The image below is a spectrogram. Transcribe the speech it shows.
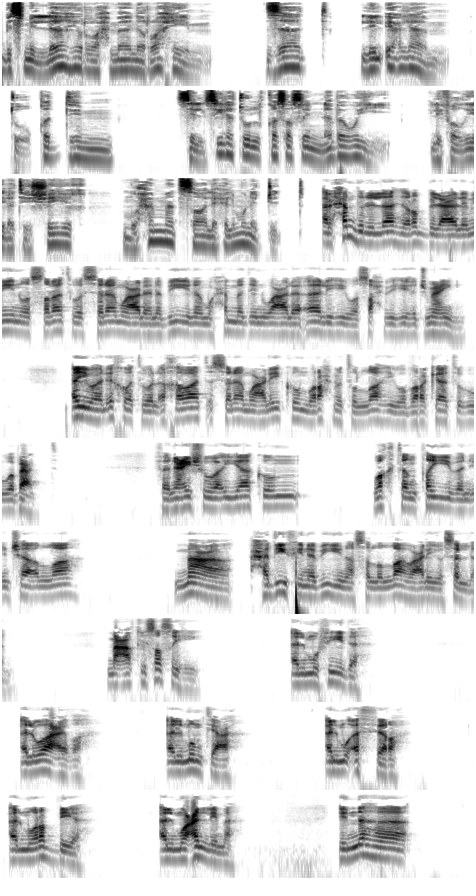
بسم الله الرحمن الرحيم زاد للإعلام تقدم سلسلة القصص النبوي لفضيلة الشيخ محمد صالح المنجد الحمد لله رب العالمين والصلاة والسلام على نبينا محمد وعلى آله وصحبه أجمعين أيها الإخوة والأخوات السلام عليكم ورحمة الله وبركاته وبعد فنعيش وإياكم وقتا طيبا إن شاء الله مع حديث نبينا صلى الله عليه وسلم مع قصصه المفيدة الواعظة الممتعة المؤثرة المربية المعلمة. إنها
